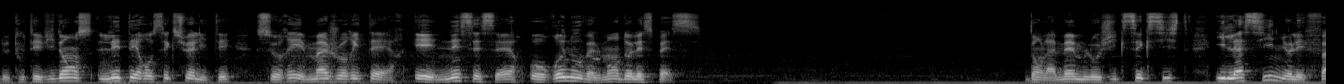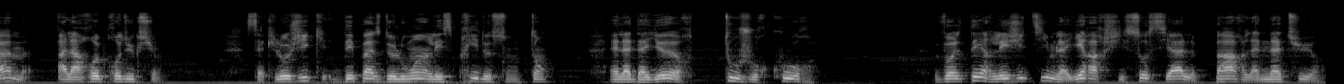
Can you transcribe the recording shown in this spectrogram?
De toute évidence, l'hétérosexualité serait majoritaire et nécessaire au renouvellement de l'espèce. Dans la même logique sexiste, il assigne les femmes à la reproduction. Cette logique dépasse de loin l'esprit de son temps. Elle a d'ailleurs toujours cours. Voltaire légitime la hiérarchie sociale par la nature.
